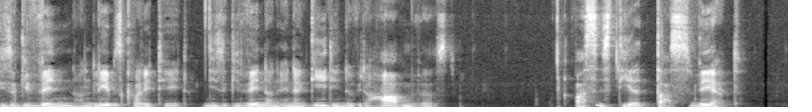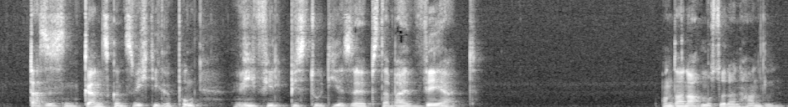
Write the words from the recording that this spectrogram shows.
dieser Gewinn an Lebensqualität, dieser Gewinn an Energie, den du wieder haben wirst, was ist dir das wert? Das ist ein ganz, ganz wichtiger Punkt. Wie viel bist du dir selbst dabei wert? Und danach musst du dann handeln.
